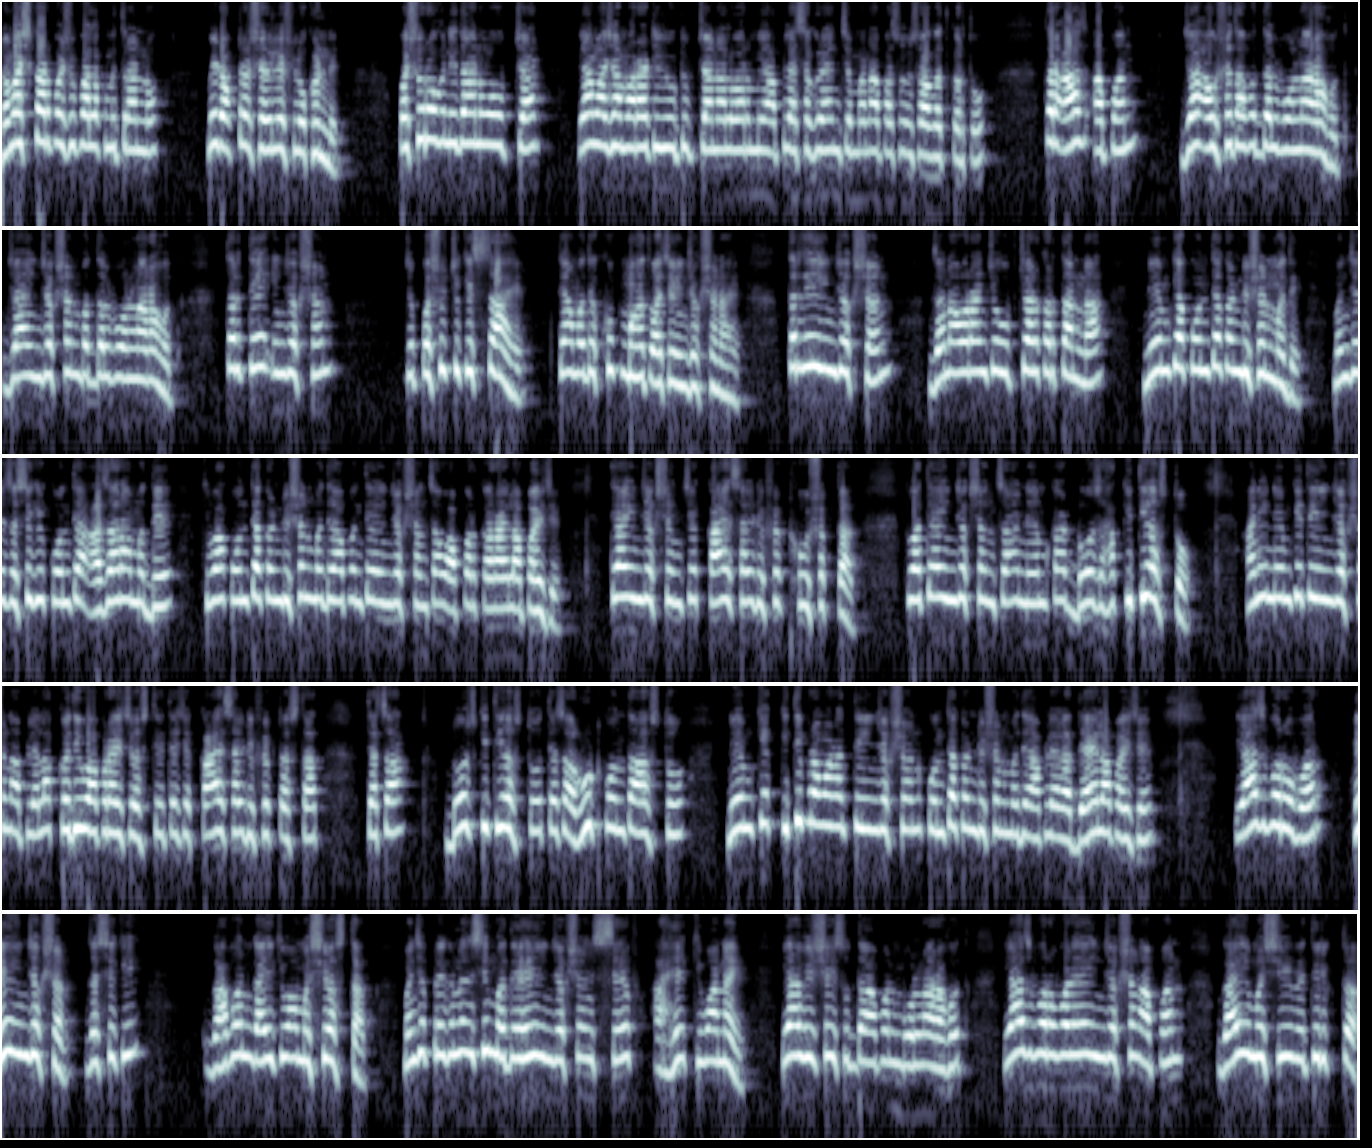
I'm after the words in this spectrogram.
नमस्कार पशुपालक मित्रांनो मी डॉक्टर शैलेश लोखंडे. पशुरोग निदान व उपचार या माझ्या मराठी यूट्यूब चॅनलवर मी आपल्या सगळ्यांचे मनापासून स्वागत करतो. तर आज आपण ज्या औषधाबद्दल बोलणार आहोत ज्या इंजेक्शनबद्दल बोलणार आहोत तर ते इंजेक्शन जे पशुचिकित्सा आहे त्यामध्ये खूप महत्त्वाचे इंजेक्शन आहे. तर हे इंजेक्शन जनावरांचे उपचार करताना नेमक्या कोणत्या कंडिशनमध्ये म्हणजे जसे की कोणत्या आजारामध्ये किंवा कोणत्या कंडिशनमध्ये आपण त्या इंजेक्शनचा वापर करायला पाहिजे? त्या इंजेक्शनचे काय साईड इफेक्ट होऊ शकतात? किंवा त्या इंजेक्शनचा नेमका डोज हा किती असतो? आणि नेमके ते इंजेक्शन आपल्याला कधी वापरायचे असते? त्याचे काय साईड इफेक्ट असतात? त्याचा डोज किती असतो? त्याचा रूट कोणता असतो? नेमके किती प्रमाणात ते इंजेक्शन कोणत्या कंडिशनमध्ये आपल्याला द्यायला पाहिजे? याचबरोबर हे इंजेक्शन जसे की गाभण गाई किंवा म्हशी असतात म्हणजे प्रेग्नन्सीमध्ये हे इंजेक्शन सेफ आहे किंवा नाही याविषयी सुद्धा आपण बोलणार आहोत. याचबरोबर हे इंजेक्शन आपण गाई म्हशी व्यतिरिक्त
